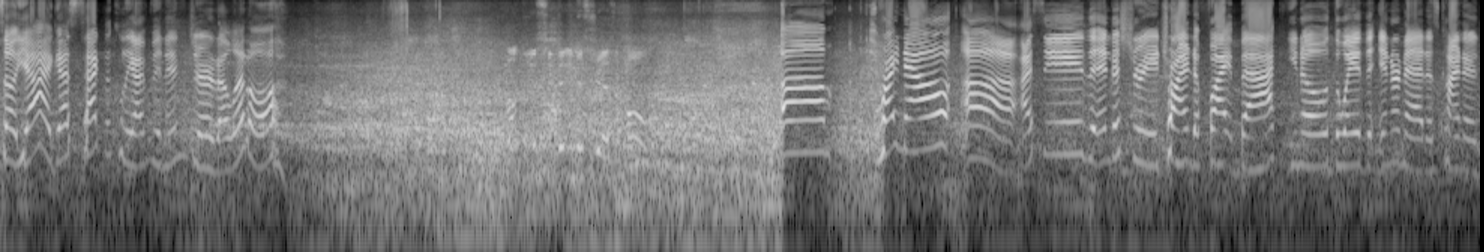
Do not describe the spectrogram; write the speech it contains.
so yeah, I guess technically I've been injured a little. How do you see the industry as a whole? Um, right now, uh, I see the industry trying to fight back. You know, the way the internet is kind of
